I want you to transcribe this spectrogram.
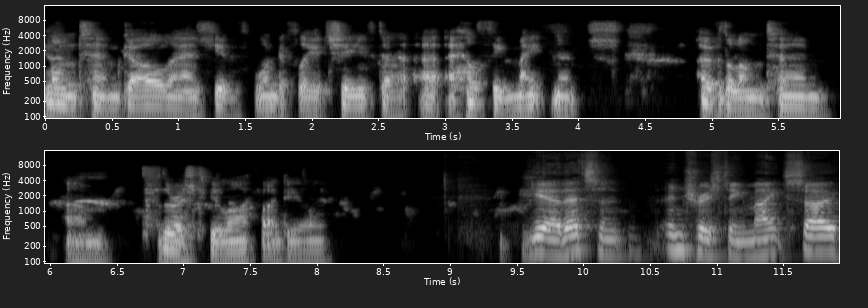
long-term goal, and as you've wonderfully achieved, a, a healthy maintenance over the long term um, for the rest of your life, ideally. Yeah, that's an interesting, mate. So,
